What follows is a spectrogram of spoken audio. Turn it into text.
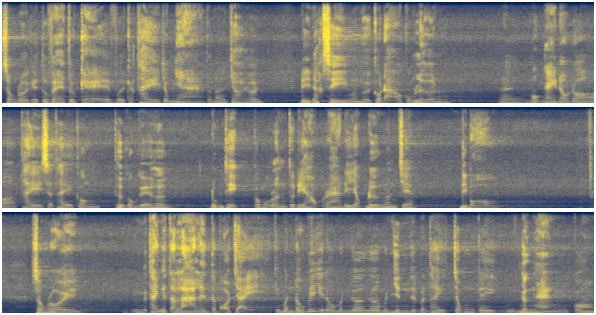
Xong rồi cái tôi về tôi kể với các thầy trong nhà Tôi nói trời ơi Đi taxi mà người có đạo cũng lừa nữa. Đấy, Một ngày nào đó thầy sẽ thấy còn thứ còn ghê hơn. Đúng thiệt Có một lần tôi đi học ra đi dọc đường đó anh chị em Đi bộ. Xong rồi thấy người ta la lên ta bỏ chạy. Cái mình đâu biết gì đâu mình ngơ ngơ mình nhìn thì mình thấy trong cái ngân hàng có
